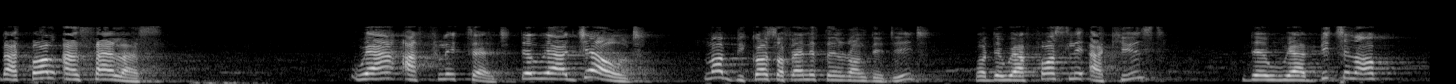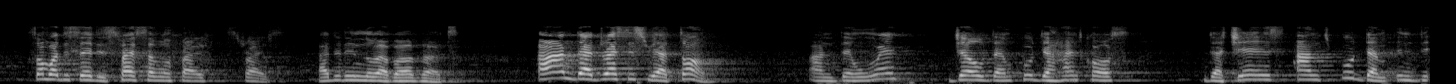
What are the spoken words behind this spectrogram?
that Paul and Silas were afflicted. They were jailed, not because of anything wrong they did, but they were falsely accused. They were beaten up. Somebody said it's 575 stripes. I didn't know about that. And their dresses were torn. And they went, jailed them, put their handcuffs their chains and put them in the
